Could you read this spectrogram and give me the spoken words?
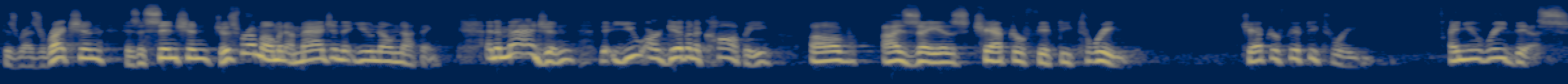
his resurrection, his ascension. Just for a moment, imagine that you know nothing. And imagine that you are given a copy of Isaiah's chapter 53. Chapter 53. And you read this.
